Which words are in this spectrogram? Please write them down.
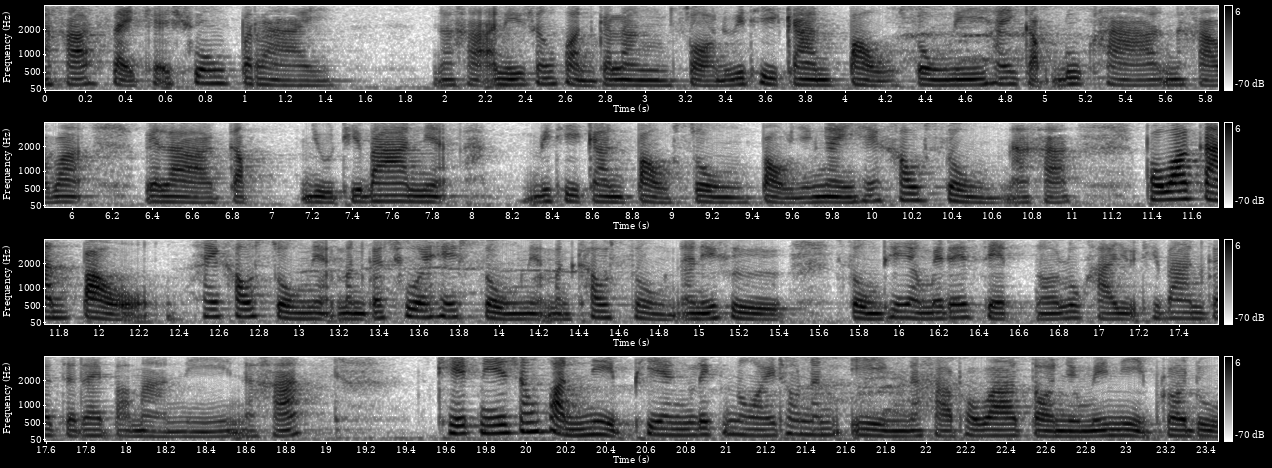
นะคะ ใส่แค่ช่วงปลาย นะคะ อันนี้ช่างขวัญกำลังสอนวิธีการเป่าทรงนี้ให้กับลูกค้านะคะว่าเวลากับอยู่ที่บ้านเนี่ยวิธีการเป่าทรง เป่ายังไงให้เข้าทรงนะคะ เพราะว่าการเป่าให้เข้าทรงเนี่ยมันก็ช่วยให้ทรงเนี่ยมันเข้าทรง อันนี้คือทรงที่ยังไม่ได้เซ็ตเนาะลูกค้าอยู่ที่บ้านก็จะได้ประมาณนี้นะคะ เคสนี้ช่างขวัญหนีบเพียงเล็กน้อยเท่านั้นเองนะคะ เพราะว่าตอนยังไม่หนีบก็ดู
